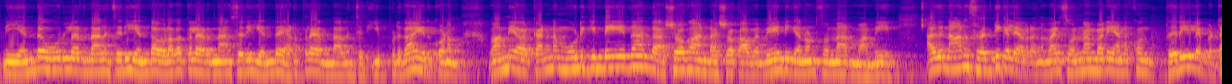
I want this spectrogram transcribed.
நீ எந்த ஊரில் இருந்தாலும் சரி எந்த உலகத்தில் இருந்தாலும் சரி எந்த இடத்துல இருந்தாலும் சரி இப்படி தான் இருக்கணும். மாமி அவர் கண்ணை மூடிக்கிட்டே தான் அந்த அசோகா அண்ட் அசோகா அவர் வேண்டிக்கணும்னு சொன்னார் மாமி. அது நானும் ஸ்ரத்திக்கலை அவர் அந்த மாதிரி சொன்ன மாதிரி எனக்கும் தெரியல பட்ட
